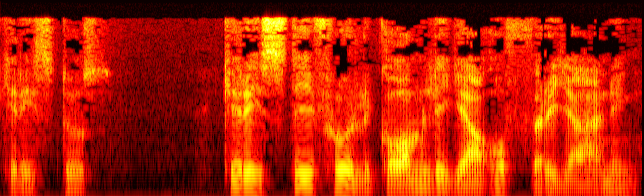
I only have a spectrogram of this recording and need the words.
Kristus. Kristi fullkomliga offergärning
